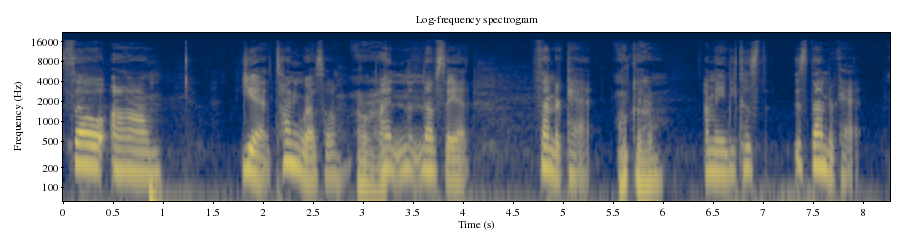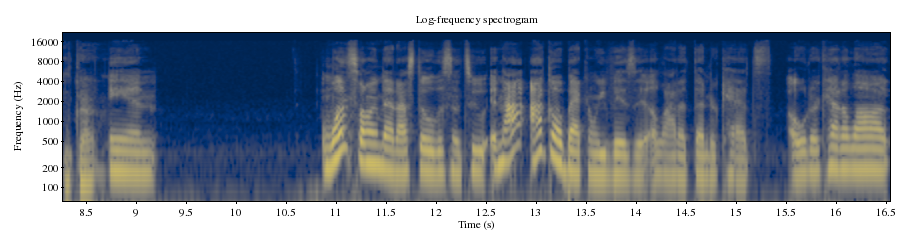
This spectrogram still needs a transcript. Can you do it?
So, um, yeah, Tony Russell. All right. I, n- enough said. Thundercat. Okay. I mean, because it's Thundercat. Okay. And one song that I still listen to, and I, I go back and revisit a lot of Thundercats' older catalog,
